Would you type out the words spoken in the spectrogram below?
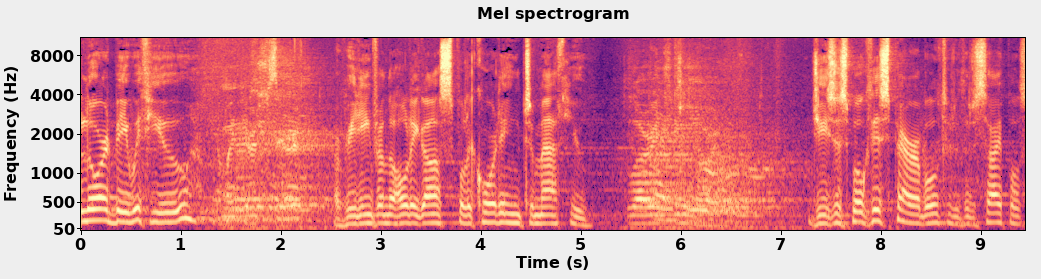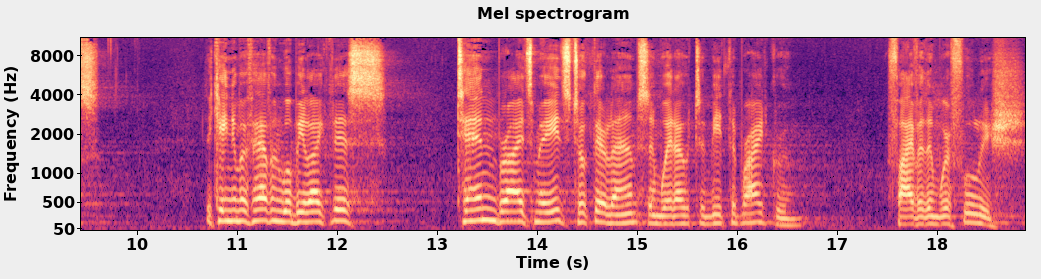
The Lord be with you. A reading from the Holy Gospel according to Matthew. Glory to you, Lord. Jesus spoke this parable to the disciples The kingdom of heaven will be like this Ten bridesmaids took their lamps and went out to meet the bridegroom. Five of them were foolish,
